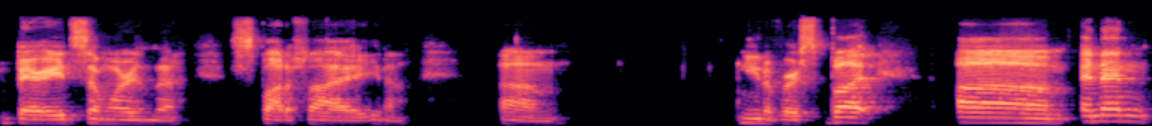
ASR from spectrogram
buried somewhere in the Spotify, you know, um, universe. But um, and then,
